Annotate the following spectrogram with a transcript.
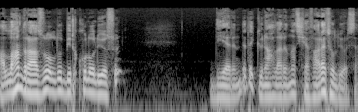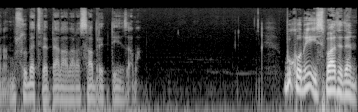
Allah'ın razı olduğu bir kul oluyorsun. Diğerinde de günahlarına kefaret oluyor sana. Musibet ve belalara sabrettiğin zaman. Bu konuyu ispat eden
